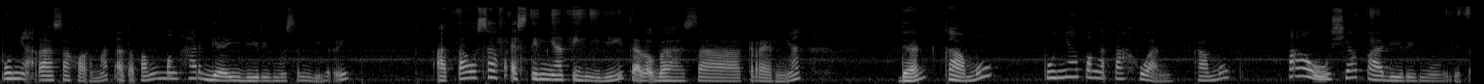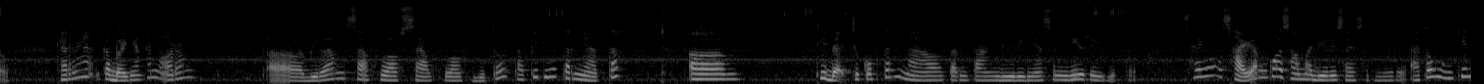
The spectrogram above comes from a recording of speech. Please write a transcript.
punya rasa hormat atau kamu menghargai dirimu sendiri atau self esteemnya tinggi kalau bahasa kerennya dan kamu punya pengetahuan. Kamu tahu siapa dirimu gitu. Karena kebanyakan orang uh, bilang self love self love gitu. Tapi dia ternyata um, tidak cukup kenal tentang dirinya sendiri gitu. Saya sayang kok sama diri saya sendiri. Atau mungkin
